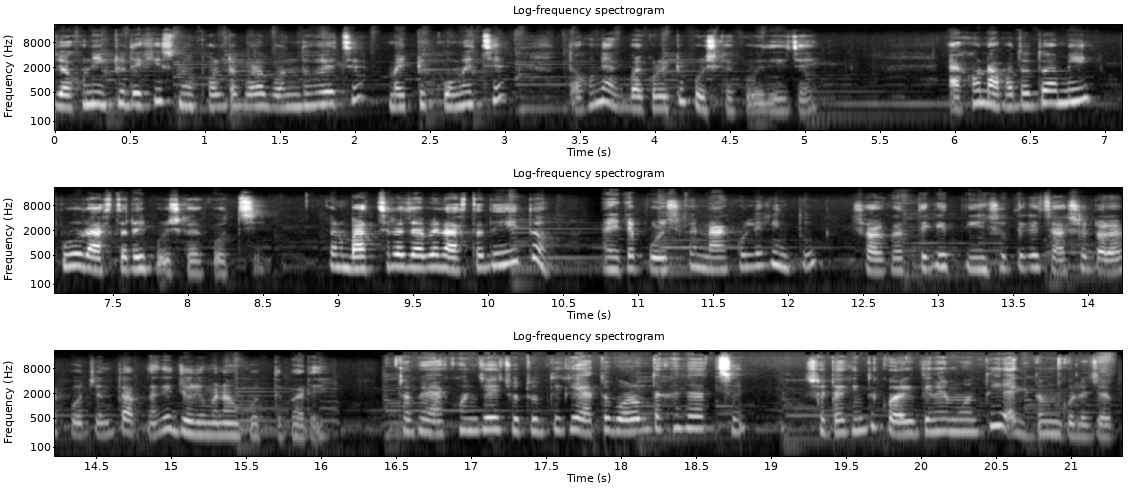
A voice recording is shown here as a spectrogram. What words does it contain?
যখনই একটু দেখি স্নোফলটা পড়া বন্ধ হয়েছে বা একটু কমেছে তখন একবার করে একটু পরিষ্কার করে দিয়ে যাই। এখন আপাতত আমি পুরো রাস্তাটাই পরিষ্কার করছি। কারণ বাচ্চারা যাবে রাস্তা দিয়েই তো। আর এটা পরিষ্কার না করলে কিন্তু সরকার থেকে তিনশো থেকে চারশো ডলার পর্যন্ত আপনাকে জরিমানাও করতে পারে। তবে এখন যে চতুর্দিকে এত বরফ দেখা যাচ্ছে, সেটা কিন্তু কয়েকদিনের মধ্যেই একদম গলে যাবে।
